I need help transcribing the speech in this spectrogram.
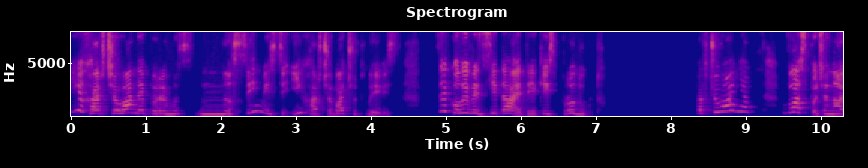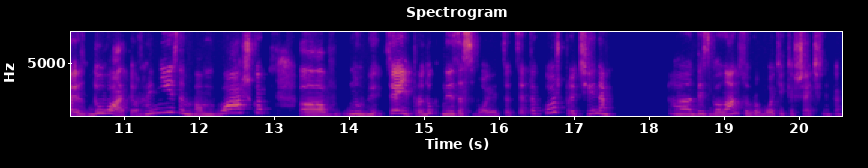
І харчова непереносимість і харчова чутливість. Це коли ви з'їдаєте якийсь продукт харчування, вас починає здувати організм, вам важко, ну, цей продукт не засвоюється. Це також причина дисбалансу в роботі кишечника.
